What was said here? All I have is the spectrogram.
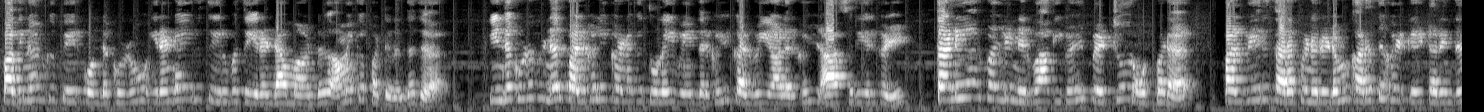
பதினான்கு பேர் கொண்ட குழு இரண்டாயிரத்து இருபத்தி இரண்டாம் ஆண்டு அமைக்கப்பட்டிருந்தது. இந்த குழுவினர் பல்கலைக்கழக துணை வேந்தர்கள் கல்வியாளர்கள் ஆசிரியர்கள் தனியார் பள்ளி நிர்வாகிகள் பெற்றோர் உட்பட பல்வேறு தரப்பினரிடம் கருத்துகள் கேட்டறிந்து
